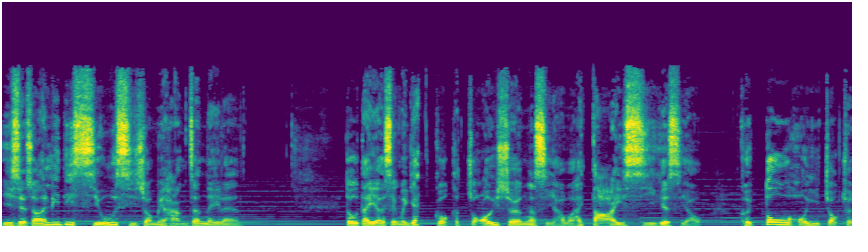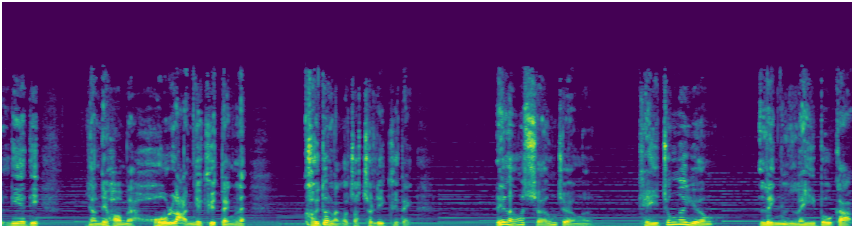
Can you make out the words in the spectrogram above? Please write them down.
而事實上喺呢啲小事上面行真理咧，到底有成為一國嘅宰相嘅時候啊，喺大事嘅時候，佢都可以作出呢一啲。人哋看為好難嘅決定咧，佢都能夠作出呢啲決定。你能夠想象啊，其中一樣令尼布甲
